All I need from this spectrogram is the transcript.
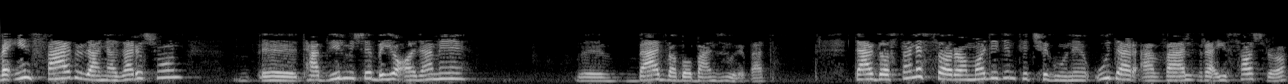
و این فرد در نظرشون تبدیل میشه به یه آدم بد و با منظور بد. در داستان سارا ما دیدیم که چگونه او در اول رئیسهاش را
